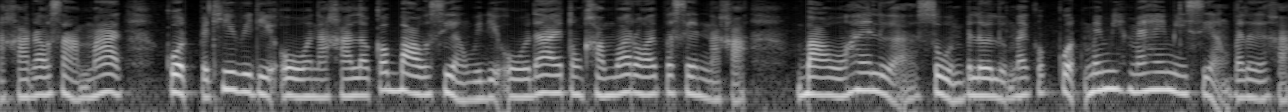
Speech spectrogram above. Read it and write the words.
นะคะ เราสามารถกดไปที่วิดีโอนะคะ แล้วก็เบาเสียงวิดีโอได้ตรงคำว่าร้อยเปอร์เซ็นต์นะคะ เบาให้เหลือศูนย์ไปเลยหรือไม่ก็กดไม่มีไม่ให้มีเสียงไปเลยค่ะ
